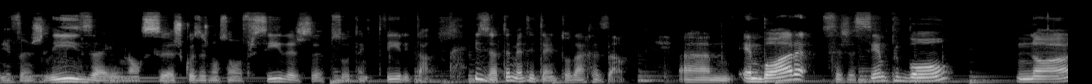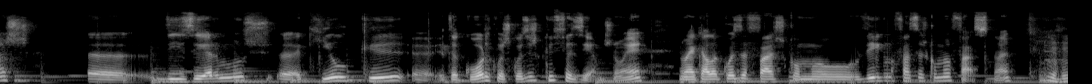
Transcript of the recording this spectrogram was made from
evangeliza e não se, as coisas não são oferecidas, a pessoa tem que pedir e tal. Exatamente, e tem toda a razão. Um, embora seja sempre bom nós uh, dizermos uh, aquilo que, uh, de acordo com as coisas que fazemos, não é? Não é aquela coisa, faz como eu digo, não faças como eu faço, não é? Uhum.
